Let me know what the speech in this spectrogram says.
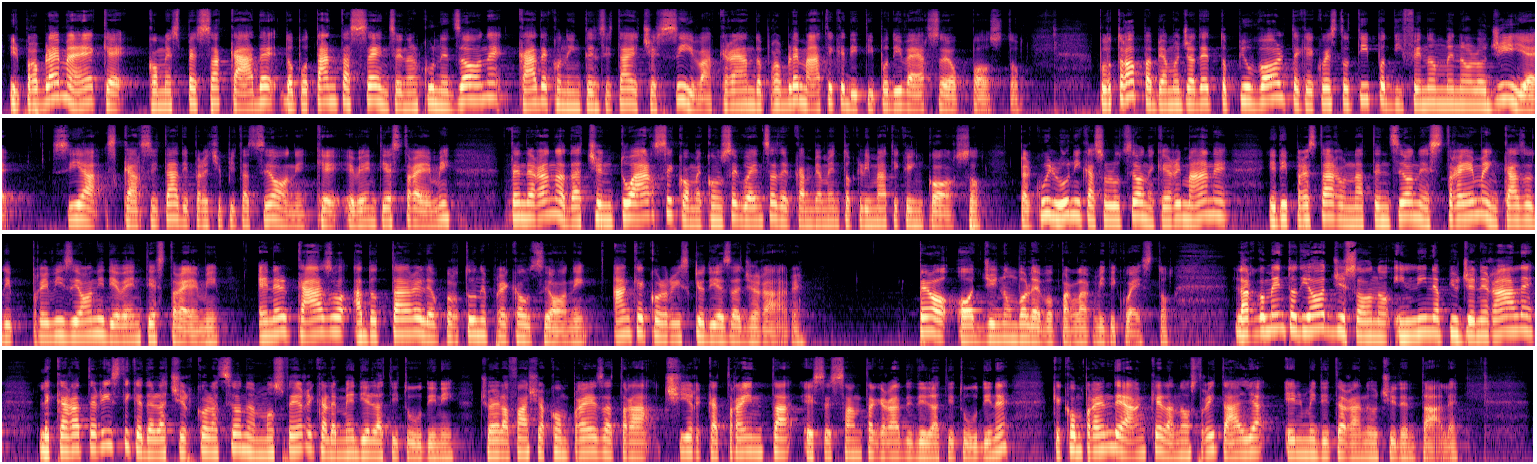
Il problema è che, come spesso accade, dopo tanta assenza in alcune zone, cade con intensità eccessiva, creando problematiche di tipo diverso e opposto. Purtroppo abbiamo già detto più volte che questo tipo di fenomenologie sia scarsità di precipitazioni che eventi estremi, tenderanno ad accentuarsi come conseguenza del cambiamento climatico in corso, per cui l'unica soluzione che rimane è di prestare un'attenzione estrema in caso di previsioni di eventi estremi e nel caso adottare le opportune precauzioni, anche col rischio di esagerare. Però oggi non volevo parlarvi di questo. L'argomento di oggi sono, in linea più generale, le caratteristiche della circolazione atmosferica alle medie latitudini, cioè la fascia compresa tra circa 30 e 60 gradi di latitudine, che comprende anche la nostra Italia e il Mediterraneo occidentale.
